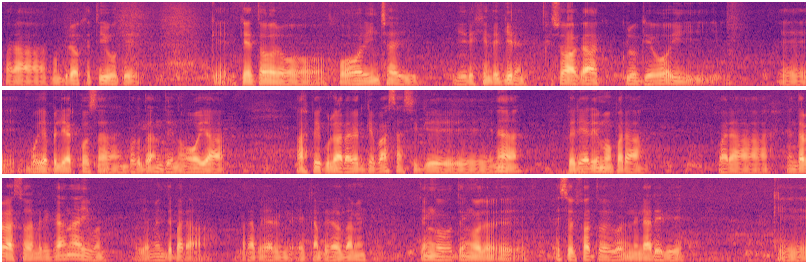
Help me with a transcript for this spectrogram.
para cumplir objetivos que, que, todos los jugadores, hinchas y, dirigentes quieren. Yo a cada club que voy eh, voy a pelear cosas importantes, no voy a, especular a ver qué pasa, así que nada, pelearemos para, para entrar a la Sudamericana y bueno, obviamente para, para pelear el, campeonato también. Tengo, tengo eh, ese olfato de gol en el área que, que,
